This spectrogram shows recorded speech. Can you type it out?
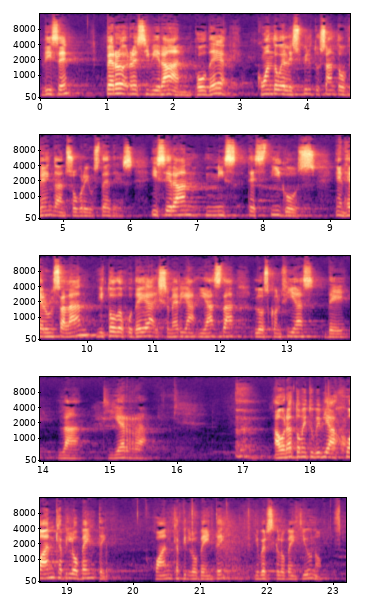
Dice, pero recibirán poder cuando el Espíritu Santo venga sobre ustedes y serán mis testigos en Jerusalén y toda Judea y Samaria y hasta los confías de la tierra. Ahora tome tu Biblia a Juan capítulo 20. Juan capítulo 20 y versículo 21.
